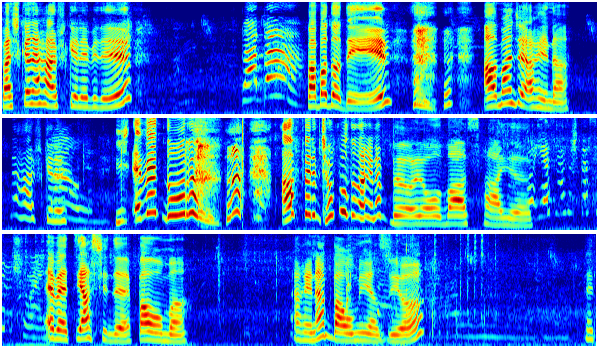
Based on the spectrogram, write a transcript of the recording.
Başka ne harf gelebilir? Baba. Baba da değil. Almanca Arena. Ne harf gelebilir? Evet doğru. Aferin çok buldun Arena. Böyle olmaz. Hayır. Evet yaz şimdi. Baum'u. Arena Baum'u yazıyor. Evet.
